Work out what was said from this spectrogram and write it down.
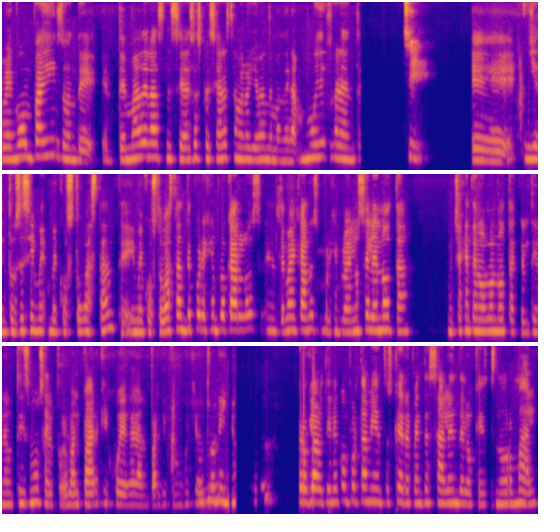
vengo a un país donde el tema de las necesidades especiales también lo llevan de manera muy diferente. Sí. Eh, y entonces sí me, me, costó bastante. Y me costó bastante, por ejemplo, Carlos, en el tema de Carlos, por ejemplo, a él no se le nota, mucha gente no lo nota que él tiene autismo, o sea, él va al parque, juega al parque como cualquier otro niño. Pero claro, tiene comportamientos que de repente salen de lo que es normal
